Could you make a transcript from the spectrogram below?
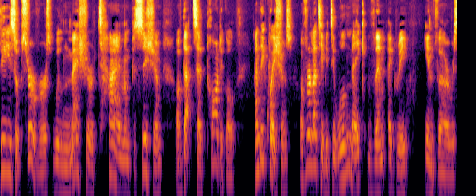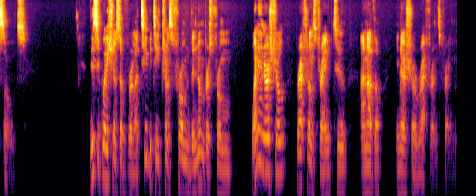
these observers will measure time and position of that said particle, and the equations of relativity will make them agree in their results. These equations of relativity transform the numbers from one inertial reference frame to another inertial reference frame.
